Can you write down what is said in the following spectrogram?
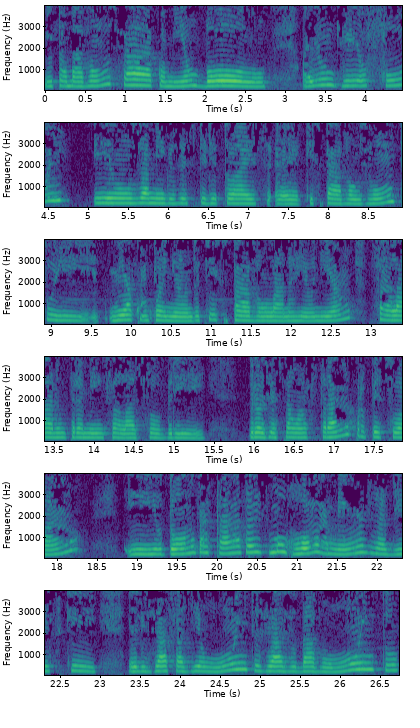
e tomavam um chá, comiam bolo. Aí um dia eu fui e uns amigos espirituais é, que estavam junto e me acompanhando, que estavam lá na reunião, falaram para mim falar sobre projeção astral para o pessoal e o dono da casa esmurrou a mesa, disse que eles já faziam muito, já ajudavam muito,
